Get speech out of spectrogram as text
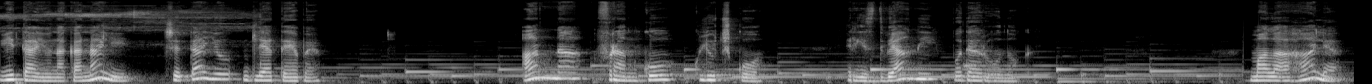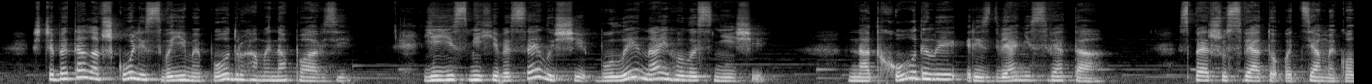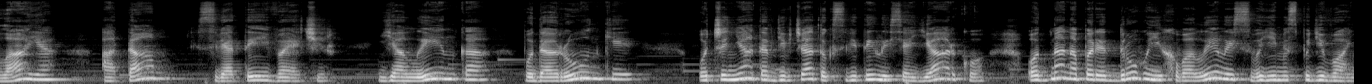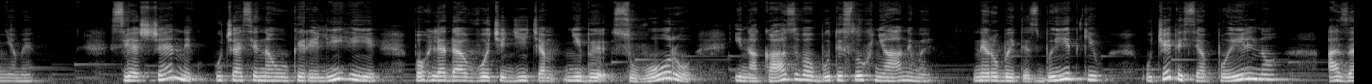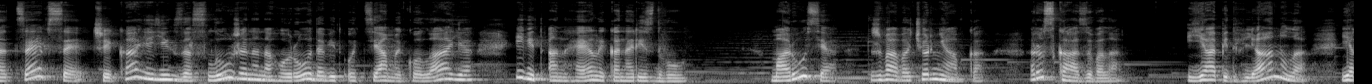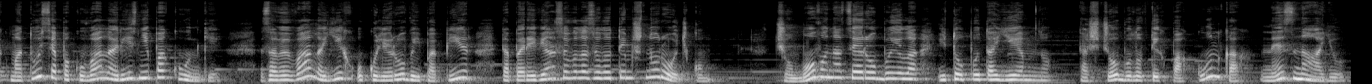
Вітаю на каналі Читаю для тебе. Анна Франко Ключко. Різдвяний подарунок. Мала Галя щебетала в школі своїми подругами на павзі. Її сміх і веселощі були найголосніші. Надходили різдвяні свята. Спершу свято Отця Миколая, а там святий вечір, ялинка, подарунки. Оченята в дівчаток світилися ярко, одна наперед другої хвалились своїми сподіваннями. Священник у часі науки релігії поглядав в очі дітям ніби суворо і наказував бути слухняними, не робити збитків, учитися пильно, а за це все чекає їх заслужена нагорода від отця Миколая і від Ангелика на Різдво. Маруся, жвава чорнявка, розказувала. Я підглянула, як матуся пакувала різні пакунки, завивала їх у кольоровий папір та перев'язувала золотим шнурочком. Чому вона це робила і то потаємно, та що було в тих пакунках, не знаю.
